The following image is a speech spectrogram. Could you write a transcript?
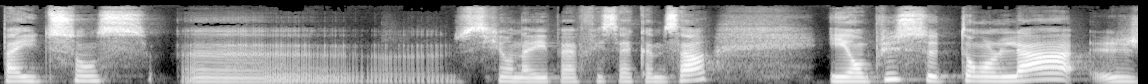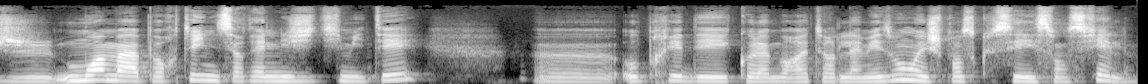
pas eu de sens euh, si on n'avait pas fait ça comme ça. Et en plus, ce temps-là, moi, m'a apporté une certaine légitimité auprès des collaborateurs de la maison, et je pense que c'est essentiel.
